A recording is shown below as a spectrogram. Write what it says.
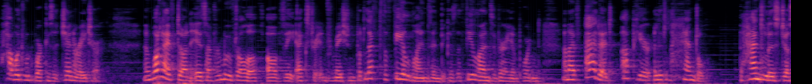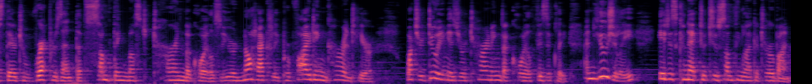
how it would work as a generator. And what I've done is I've removed all of, of the extra information, but left the field lines in because the field lines are very important. And I've added up here a little handle. The handle is just there to represent that something must turn the coil, so you're not actually providing current here. What you're doing is you're turning that coil physically, and usually it is connected to something like a turbine.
